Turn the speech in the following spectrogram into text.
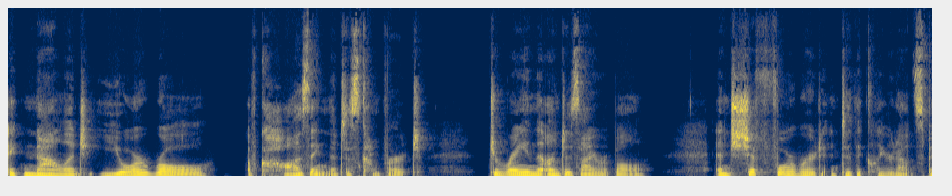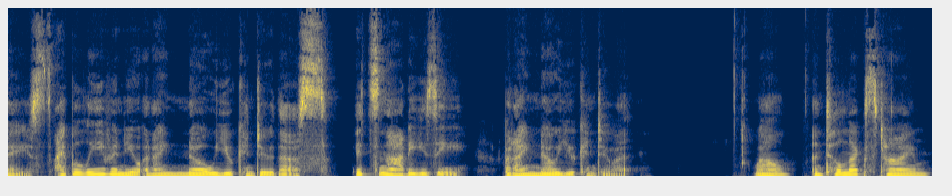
Acknowledge your role of causing the discomfort. Drain the undesirable and shift forward into the cleared out space. I believe in you and I know you can do this. It's not easy, but I know you can do it. Well, until next time,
